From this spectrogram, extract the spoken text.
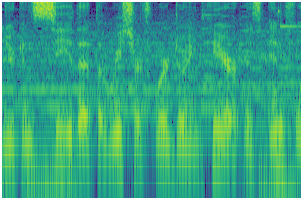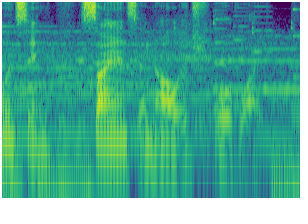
You can see that the research we're doing here is influencing science and knowledge worldwide.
